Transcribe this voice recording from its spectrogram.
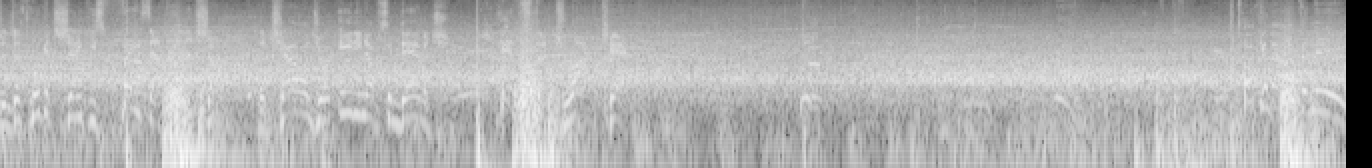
And just look at Shanky's face after that shot. The challenger eating up some damage. Hits the drop kick. Took him out the knee.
